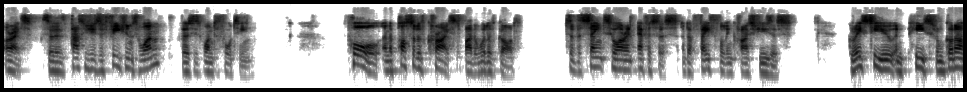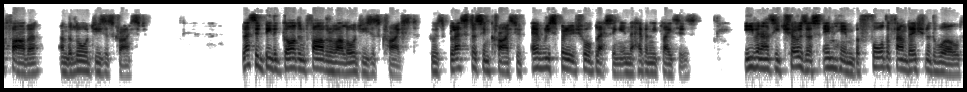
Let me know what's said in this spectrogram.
All right, so the passage is Ephesians 1, verses 1 to 14. Paul, an apostle of Christ by the will of God, to the saints who are in Ephesus and are faithful in Christ Jesus. Grace to you and peace from God our Father and the Lord Jesus Christ. Blessed be the God and Father of our Lord Jesus Christ, who has blessed us in Christ with every spiritual blessing in the heavenly places, even as he chose us in him before the foundation of the world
